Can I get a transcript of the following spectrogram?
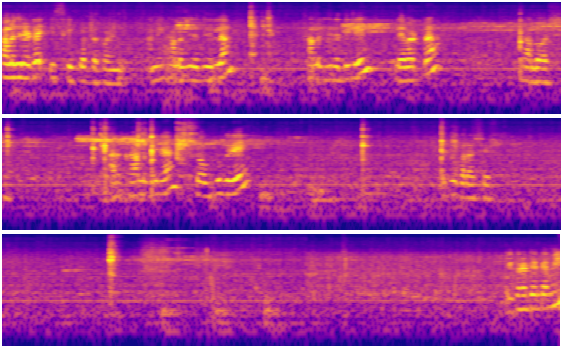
কালো জিরাটা স্কিপ করতে পারেন। আমি কালো জিরা দিলাম। কালো জিরা দিলে ফ্লেভারটা ভালো আসে। আর কালো জিরা সব একটু করা শেষ। এখানেটাকে আমি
